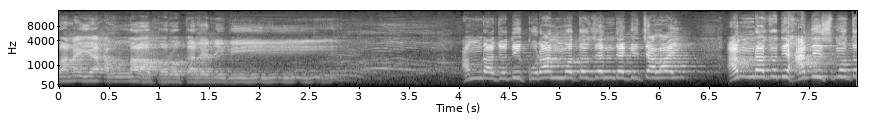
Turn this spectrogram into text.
বানাইয়া আল্লাহ পরকালে নিবি। আমরা যদি কোরআন মতো জেন্দেগি চালাই, আমরা যদি হাদিস মতো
